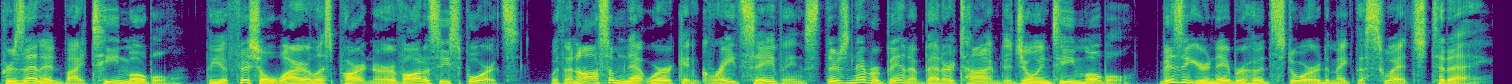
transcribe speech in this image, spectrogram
Presented by T Mobile, the official wireless partner of Audacy Sports. With an awesome network and great savings, there's never been a better time to join T Mobile. Visit your neighborhood store to make the switch today.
